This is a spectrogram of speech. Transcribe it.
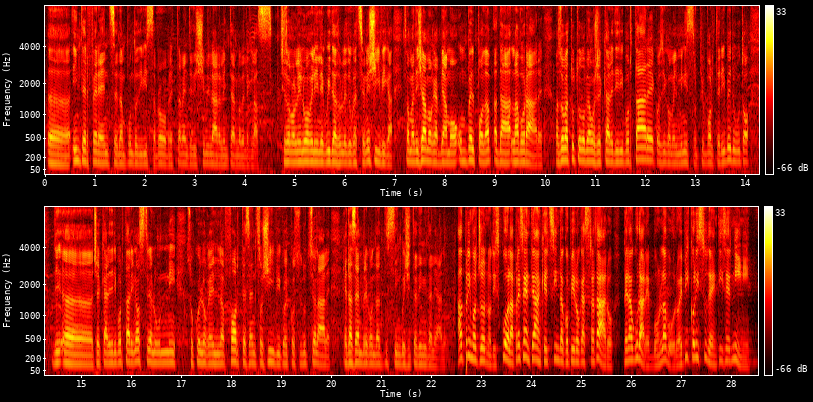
eh, interferenze da un punto di vista proprio prettamente disciplinare all'interno delle classi. Ci sono le nuove linee guida sull'educazione civica, insomma diciamo che abbiamo un bel po' da, da, lavorare, ma soprattutto dobbiamo cercare di riportare, così come il Ministro più volte ripetuto, di eh, cercare di riportare i nostri alunni su quello che è il forte senso civico e costituzionale che da sempre contraddistingue i cittadini italiani. Al primo giorno di scuola presente anche il sindaco Piero Castrataro per augurare buon lavoro ai piccoli studenti sernini.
